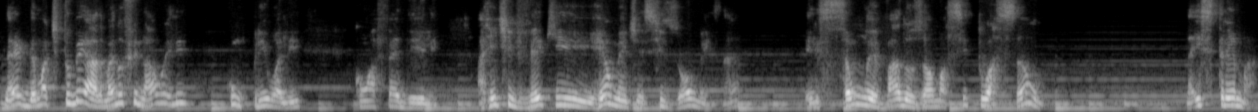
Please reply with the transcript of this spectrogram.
né, deu uma titubeada, mas no final ele cumpriu ali com a fé dele. A gente vê que realmente esses homens, né, eles são levados a uma situação né, extrema.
